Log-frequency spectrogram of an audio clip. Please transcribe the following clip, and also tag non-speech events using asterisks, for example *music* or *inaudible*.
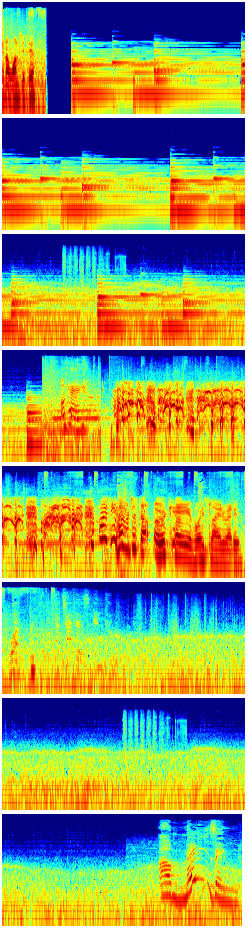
You're not wanted to. Okay. *laughs* Why do you have just a okay voice line ready? One. Amazing!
